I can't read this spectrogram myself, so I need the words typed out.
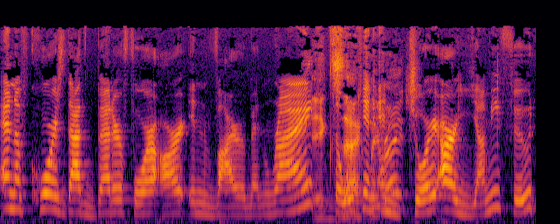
And of course, that's better for our environment, right? Exactly. so we can right. enjoy our yummy food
